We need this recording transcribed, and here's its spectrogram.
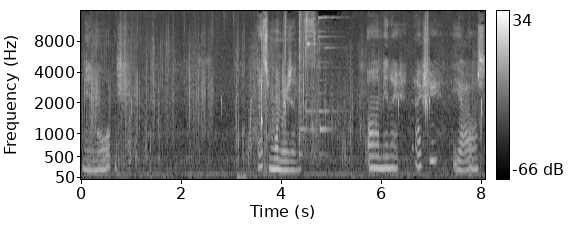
Man. That's one reason. Oh, man, I... Actually, yeah, I was...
